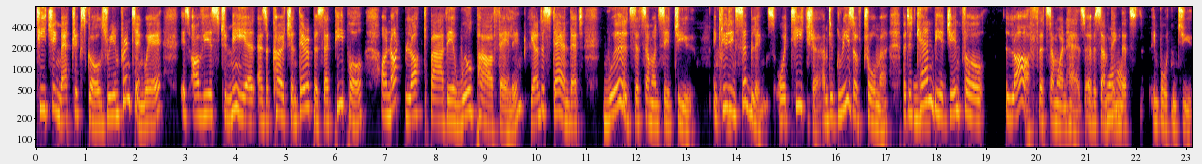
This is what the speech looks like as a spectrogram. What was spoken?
teaching matrix goals reimprinting, where it's obvious to me as a coach and therapist that people are not blocked by their willpower failing. You understand that words that someone said to you, including siblings or a teacher, and degrees of trauma, but it mm. can be a gentle laugh that someone has over something yeah. that's important to you.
